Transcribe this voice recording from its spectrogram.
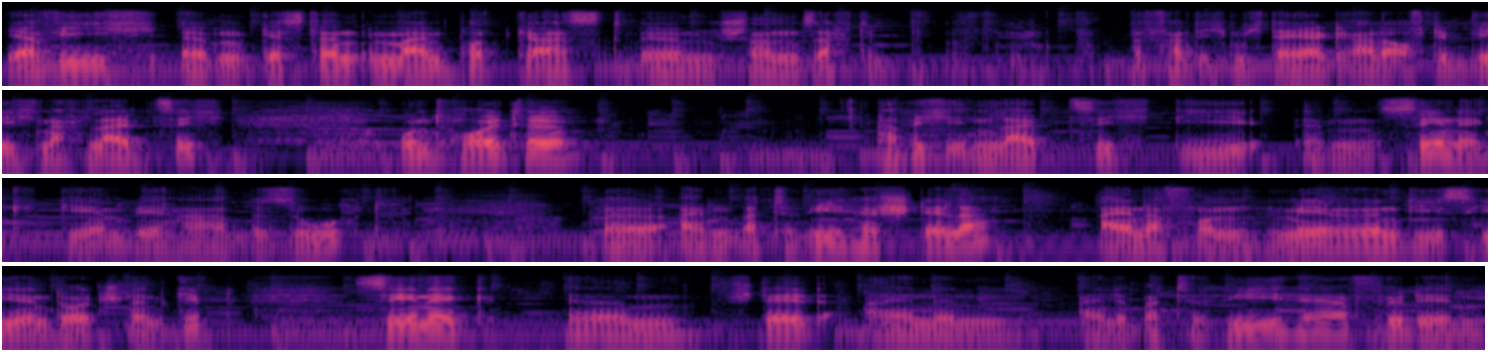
Ja, wie ich ähm, gestern in meinem Podcast ähm, schon sagte, befand ich mich da ja gerade auf dem Weg nach Leipzig und heute habe ich in Leipzig die ähm, Senec GmbH besucht, äh, einem Batteriehersteller, einer von mehreren, die es hier in Deutschland gibt. Senec ähm, stellt einen, eine Batterie her für den,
